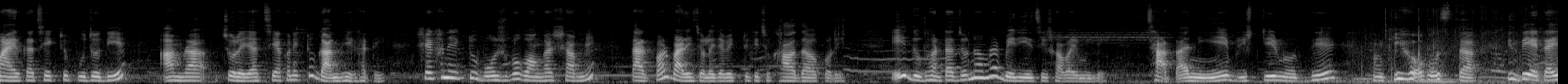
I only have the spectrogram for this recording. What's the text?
মায়ের কাছে একটু পুজো দিয়ে আমরা চলে যাচ্ছি এখন একটু গান্ধীঘাটে। সেখানে একটু বসবো গঙ্গার সামনে, তারপর বাড়ি চলে যাবে একটু কিছু খাওয়া দাওয়া করে। এই দু ঘণ্টার জন্য আমরা বেরিয়েছি সবাই মিলে। ছাতা নিয়ে, বৃষ্টির মধ্যে, কি অবস্থা? কিন্তু এটাই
